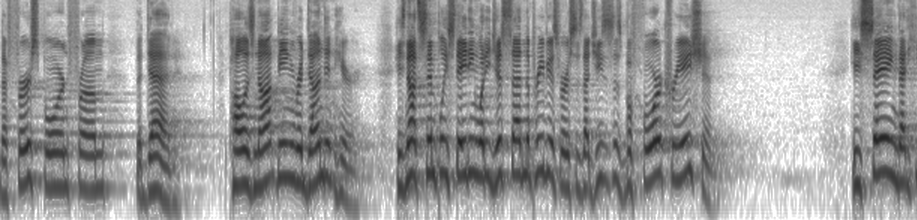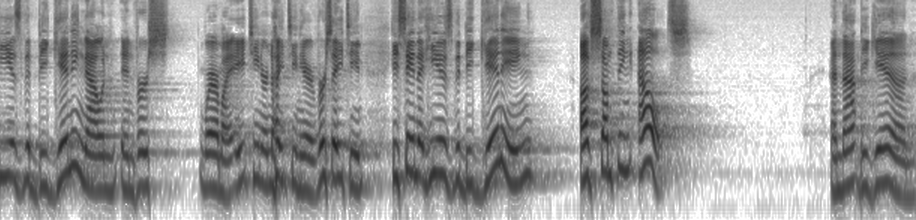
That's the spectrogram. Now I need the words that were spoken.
the firstborn from the dead. Paul is not being redundant here. He's not simply stating what he just said in the previous verses that Jesus is before creation. He's saying that he is the beginning now in, in verse where am I, 18 or 19 here? Verse 18, he's saying that he is the beginning of something else. And that began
